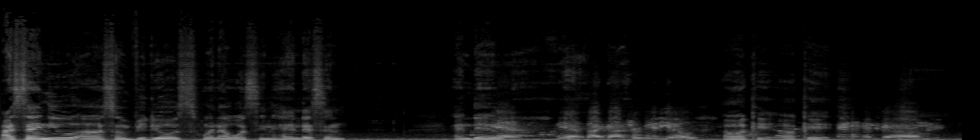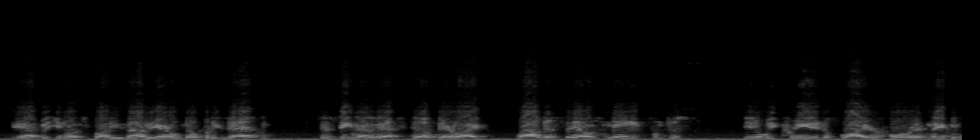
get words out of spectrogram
I sent you uh, some videos when I was in Henderson. And then. Yes, yes, I got your videos. Okay, okay. And um, yeah, but you know what's funny about it, Harold? Nobody's asked to see none of that stuff. They're like, wow, this sounds neat. From just, you know, we created a flyer for it, and they've been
